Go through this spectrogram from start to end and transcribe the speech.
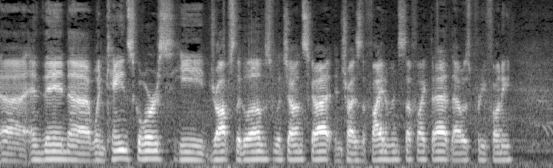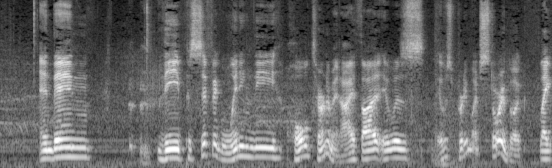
Uh, and then uh, when Kane scores, he drops the gloves with John Scott and tries to fight him and stuff like that. That was pretty funny. And then the Pacific winning the whole tournament. I thought it was it was pretty much storybook. Like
